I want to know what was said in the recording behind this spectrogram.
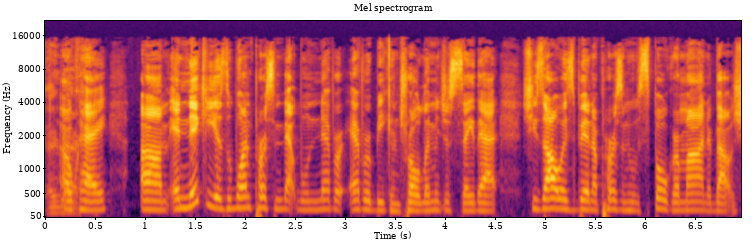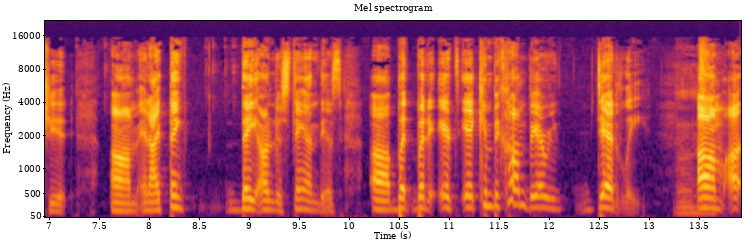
Exactly. Okay. Um, and Nicki is the one person that will never ever be controlled. Let me just say that she's always been a person who spoke her mind about shit. Um, and I think they understand this. Uh, but but it it can become very deadly. Mm-hmm. Um, uh,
